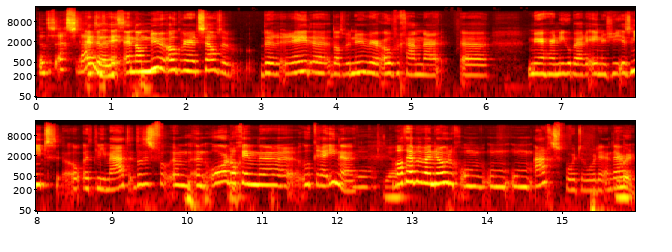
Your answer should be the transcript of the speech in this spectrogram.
Dat is echt schrijnend. en dan nu ook weer hetzelfde. De reden dat we nu weer overgaan naar eh, meer hernieuwbare energie is niet o- het klimaat. Dat is voor een, een oorlog in eh, Oekraïne. Ja. Wat hebben wij nodig om, om, om aangespoord te worden? En daar, Ja,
